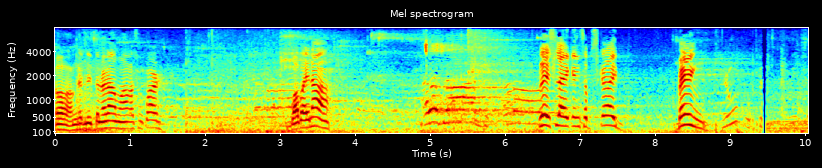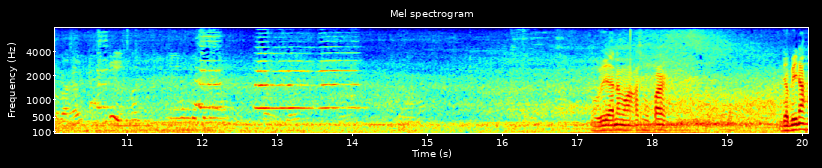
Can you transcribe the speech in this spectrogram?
Oh, hanggang dito na lang mga kasupar. Bye-bye na. Please like and subscribe. Bang! Uwi na mga kasupar. Gabi na.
